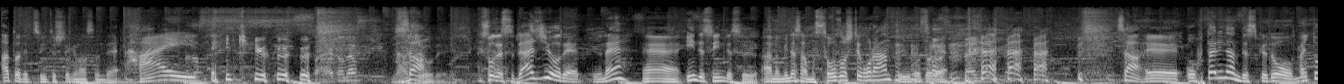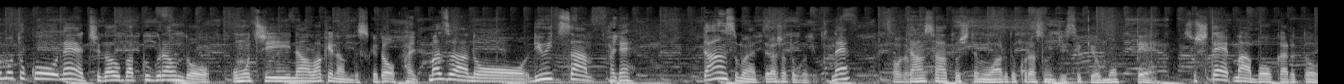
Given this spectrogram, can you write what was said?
後でツイートしておきますんで。はい。Thank you ありがとうございますラジオで。そうです。ラジオでっていうね、えーいいんですいいんです。あの皆さんも想像してごらんということで。さあ、えーお二人なんですけどもともとこうね違うバックグラウンドをお持ちなわけなんですけど、はい。まずあの龍一さん、ねダンスもやってらっしゃったことですね。ダンサーとしてもワールドクラスの実績を持ってそしてまあボーカルと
